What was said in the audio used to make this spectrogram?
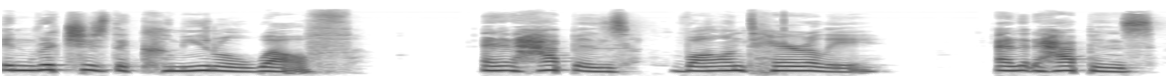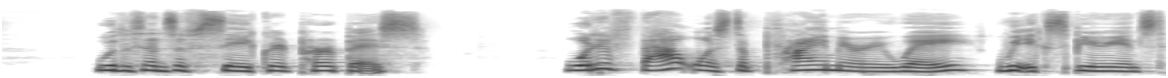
enriches the communal wealth and it happens voluntarily and it happens with a sense of sacred purpose. What if that was the primary way we experienced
